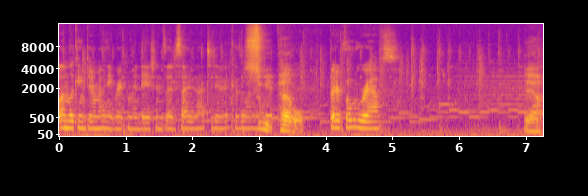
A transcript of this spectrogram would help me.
I'm looking through my recommendations. I decided not to do it because I want to Sweet get pebble. better photographs. Yeah.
